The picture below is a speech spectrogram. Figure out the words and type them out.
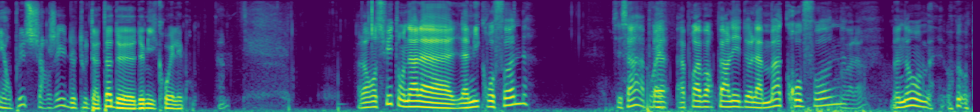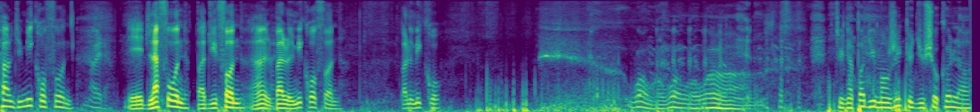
et en plus chargée de tout un tas de, de micro-éléments. Alors ensuite, on a la, la microfaune. C'est ça après, Ouais. après avoir parlé de la macrofaune, Voilà. maintenant on, on parle du microfaune. Et de la faune, pas du faune, hein, Ouais. pas le microphone. Pas le micro. Wow, wow, wow, wow. Tu n'as pas dû manger que du chocolat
